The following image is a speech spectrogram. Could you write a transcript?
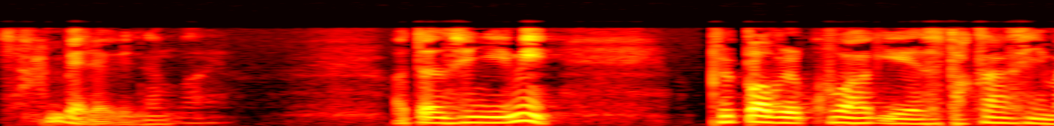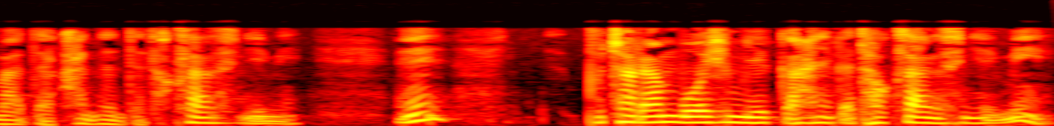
참 매력 있는 거예요. 어떤 스님이 불법을 구하기 위해서 덕산 스님한테 갔는데 덕산 스님이 에? 부처란 무엇입니까? 하니까 덕산 스님이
